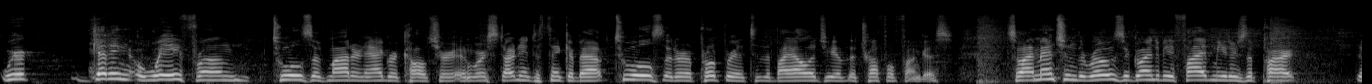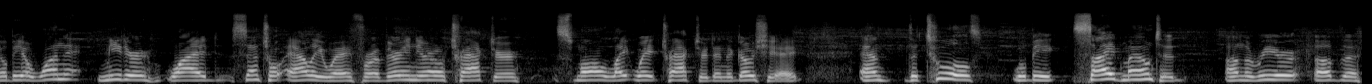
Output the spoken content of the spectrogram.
we're getting away from tools of modern agriculture and we're starting to think about tools that are appropriate to the biology of the truffle fungus. So I mentioned the rows are going to be five meters apart. There'll be a one meter wide central alleyway for a very narrow tractor small, lightweight tractor to negotiate. And the tools will be side mounted on the rear of the,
